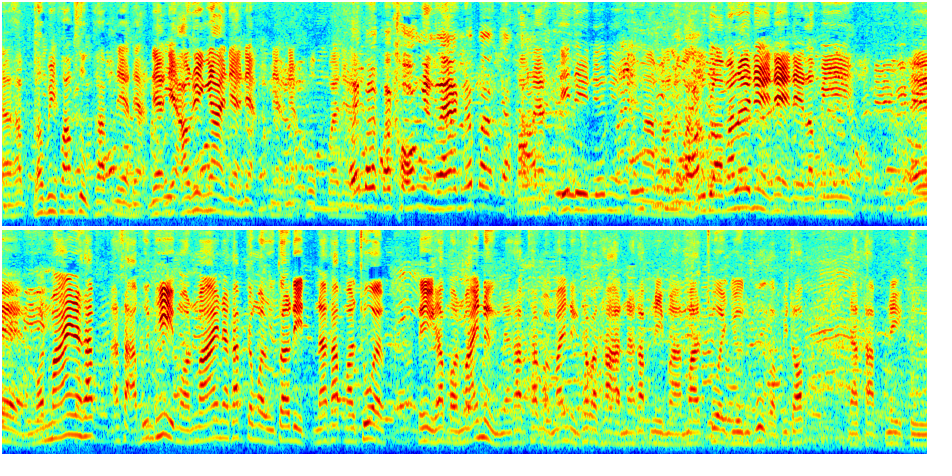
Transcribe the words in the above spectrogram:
นะครับเรามีความสุขครับเนี่ยเนี่ยเนี่ยเนี่ยเอานี่ง่ายเนี่ยเนี่ยเนี่ยเนี่ยหกไปเนี่ย ไอ้ยประประคองอย่างแรงนะป้าอยากเขาเนี่ยดีดีนี่นี่มามาระวังรูปรอมาเลยนี่นี่นี่เรามี เออหมอนไม้นะครับอาสาพื้นที่หมอนไม้นะครับ จังหวัดอุตรดิตถ์นะครับ มาช่วยนี่ครับหมอนไม้หนึ่งนะครับท่านหมอนไม้หนึ่งท่านประธานนะครับนี่มามาช่วยยืนคู่กับพี่ท็อปนะครับ นี่คือ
